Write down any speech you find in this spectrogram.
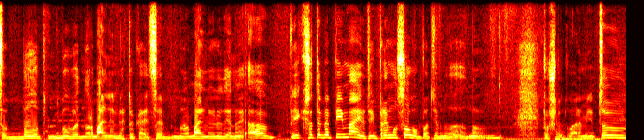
то було б був би нормальним, як то кажеться, нормальною людиною. А якщо тебе піймають і примусово потім ну, пошлють в армію, то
